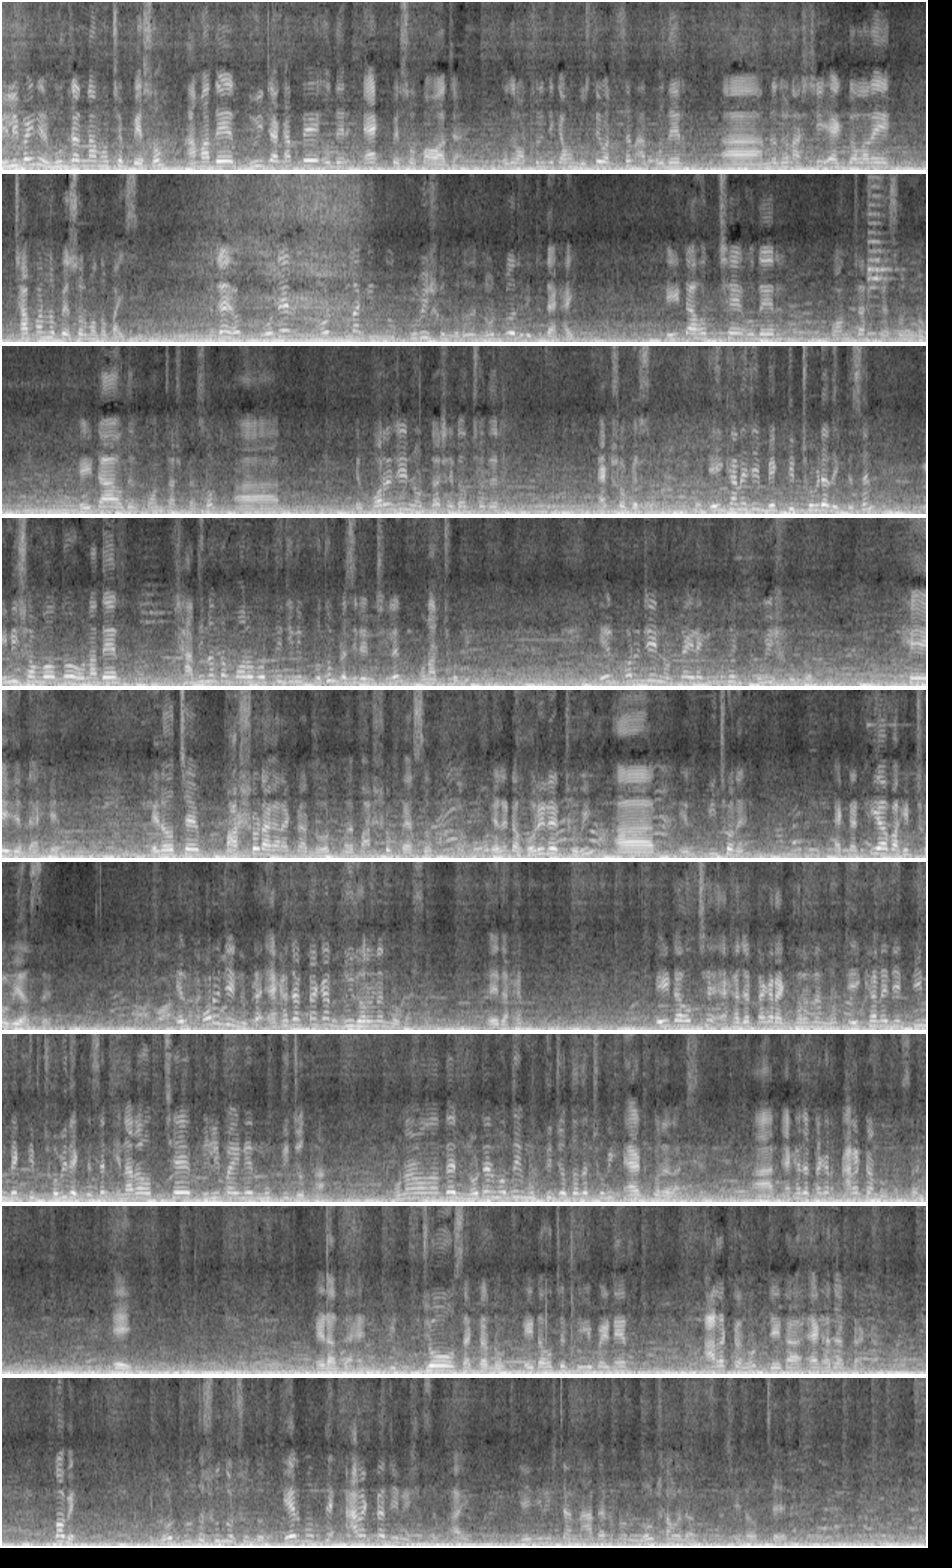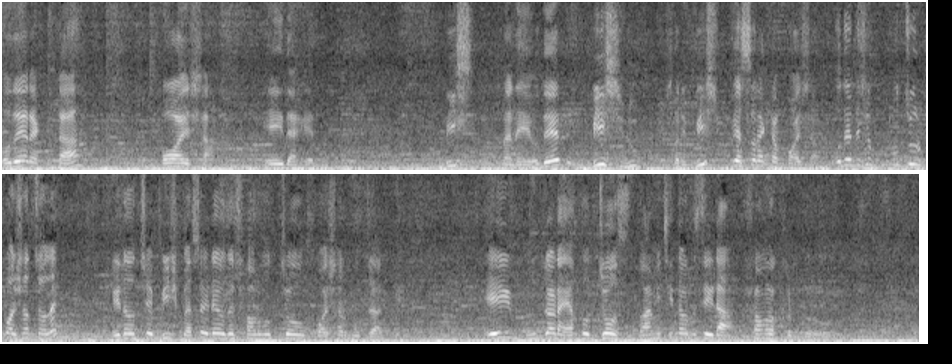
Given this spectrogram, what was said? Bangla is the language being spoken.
ফিলিপাইনের মুদ্রার নাম হচ্ছে পেসো। আমাদের দুই টাকাতে ওদের এক পেসো পাওয়া যায়। ওদের অর্থনীতি কেমন বুঝতে পারতেছেন? আর ওদের আমরা যখন আসছি, এক ডলারে ছাপ্পান্ন পেসোর মতো পাইছি। যাই হোক, ওদের নোটগুলা কিন্তু খুবই সুন্দর। ওদের নোটগুলো যদি একটু দেখাই, এইটা হচ্ছে ওদের পঞ্চাশ পেসোর নোট। এইটা ওদের পঞ্চাশ পেসো। আর এরপরে যে নোটটা, সেটা হচ্ছে ওদের একশো পেসো। তো এইখানে যে ব্যক্তির ছবিটা দেখতেছেন, ইনি সম্ভবত ওনাদের স্বাধীনতা পরবর্তী যিনি প্রথম প্রেসিডেন্ট ছিলেন, ওনার ছবি। এরপরে যে নোটটা, এটা কিন্তু ভাই খুবই সুন্দর। হে এই যে দেখেন, এটা হচ্ছে পাঁচশো টাকার একটা নোট মানে পাঁচশো পেসো। এর একটা হরিণের ছবি, আর এর পিছনে একটা টিয়া পাখির ছবি আছে। এরপরে যে নোটটা, এক হাজার টাকার দুই ধরনের নোট আছে। এই দেখেন, এইটা হচ্ছে এক হাজার টাকার এক ধরনের নোট। এইখানে যে তিন ব্যক্তির ছবি দেখতেছেন, এনারা হচ্ছে ফিলিপাইনের মুক্তিযোদ্ধা। ওনারা ওনাদের নোটের মধ্যেই মুক্তিযোদ্ধাদের ছবি অ্যাড করে রাখছে। আর এক হাজার টাকার আরেকটা নোট আছে। এই। এটা দেখেন জোস একটা নোট এটা হচ্ছে ফিলিপাইনের আর একটা নোট যেটা এক হাজার টাকা। তবে নোটগুলো তো সুন্দর সুন্দর। এর মধ্যে আর একটা জিনিস আছে ভাই। যে জিনিসটা না দেখানোর লোভ সামলে যাচ্ছে সেটা হচ্ছে ওদের একটা পয়সা। এই দেখেন বিশ মানে ওদের বিশ রূপ সরি বিশ পেসোর একটা পয়সা। ওদের দেশে প্রচুর পয়সা চলে। এটা হচ্ছে বিশ পেসো, এটা ওদের সর্বোচ্চ পয়সার মুদ্রা আর কি। এই মুদ্রাটা এত জোস, তো আমি চিন্তা করতেছি এটা সংরক্ষণ করব।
